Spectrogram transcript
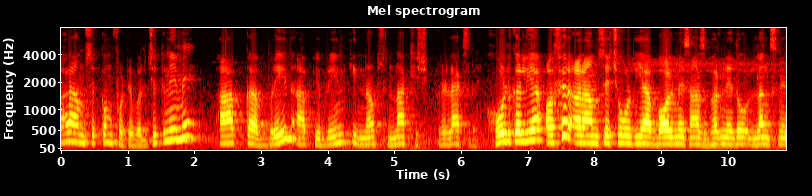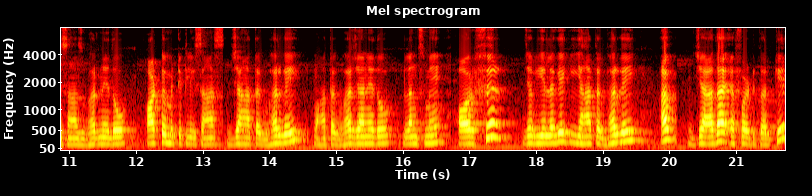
आराम से कंफर्टेबल जितने में आपका ब्रेन आपकी ब्रेन की नर्व्स ना खींचे रिलैक्स रहे। होल्ड कर लिया और फिर आराम से छोड़ दिया। बॉल में सांस भरने दो लंग्स में सांस भरने दो। ऑटोमेटिकली सांस जहाँ तक भर गई, वहाँ तक भर जाने दो लंग्स में। और फिर जब ये लगे कि यहाँ तक भर गई, अब ज़्यादा एफर्ट करके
